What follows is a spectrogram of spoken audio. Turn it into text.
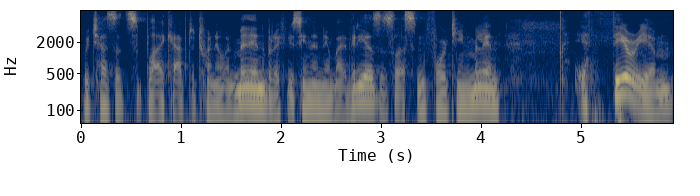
which has its supply capped to 21 million, but if you've seen any of my videos, it's less than 14 million. Ethereum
